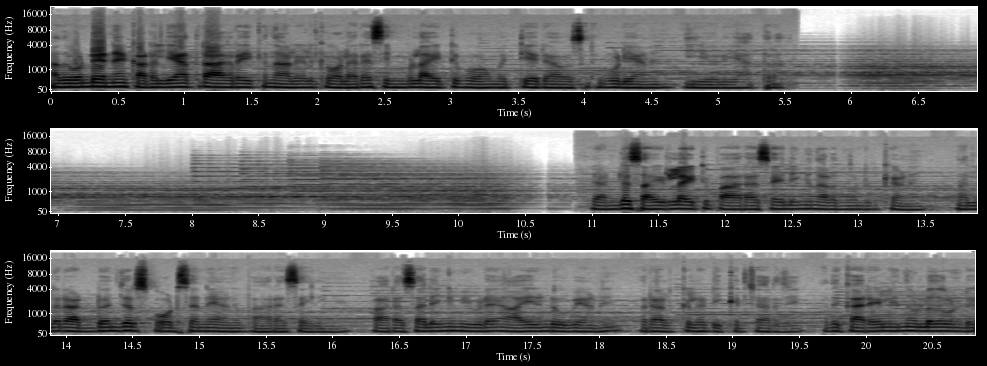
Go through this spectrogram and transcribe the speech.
അതുകൊണ്ട് തന്നെ കടൽ യാത്ര ആഗ്രഹിക്കുന്ന ആളുകൾക്ക് വളരെ സിമ്പിളായിട്ട് പോകാൻ പറ്റിയ ഒരു അവസരം കൂടിയാണ് ഈ ഒരു യാത്ര. രണ്ട് സൈഡിലായിട്ട് പാരാസൈലിംഗ് നടന്നുകൊണ്ടിരിക്കുകയാണ്. നല്ലൊരു അഡ്വഞ്ചർ സ്പോർട്സ് തന്നെയാണ് പാരാസൈലിംഗ്. പാരാസൈലിംഗും ഇവിടെ ആയിരം രൂപയാണ് ഒരാൾക്കുള്ള ടിക്കറ്റ് ചാർജ്. അത് കരയിൽ നിന്നുള്ളത് കൊണ്ട്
